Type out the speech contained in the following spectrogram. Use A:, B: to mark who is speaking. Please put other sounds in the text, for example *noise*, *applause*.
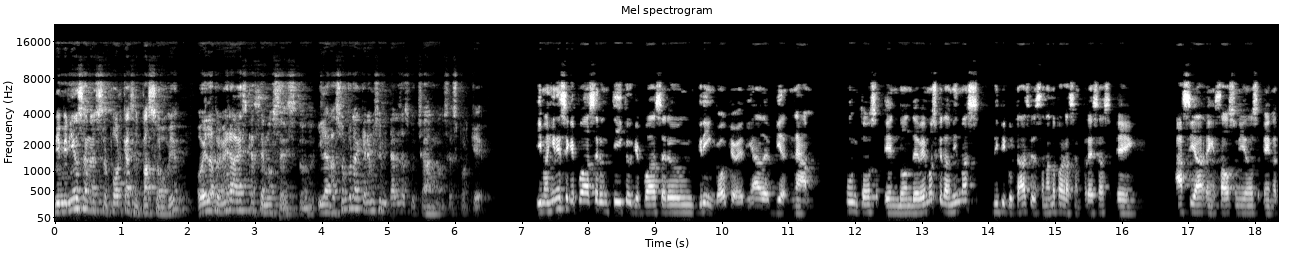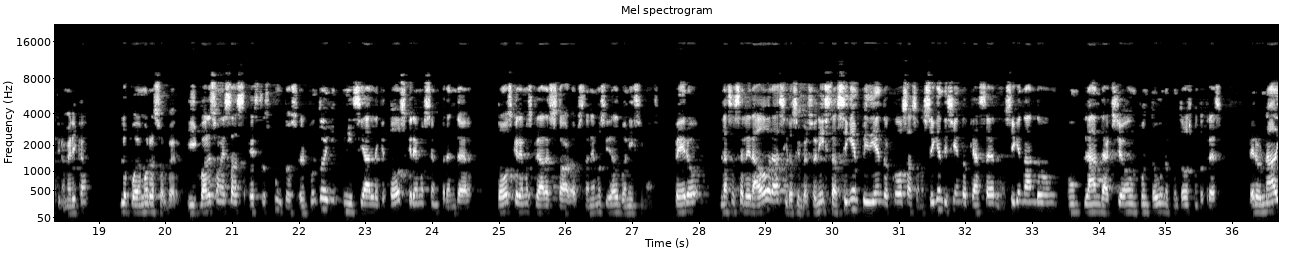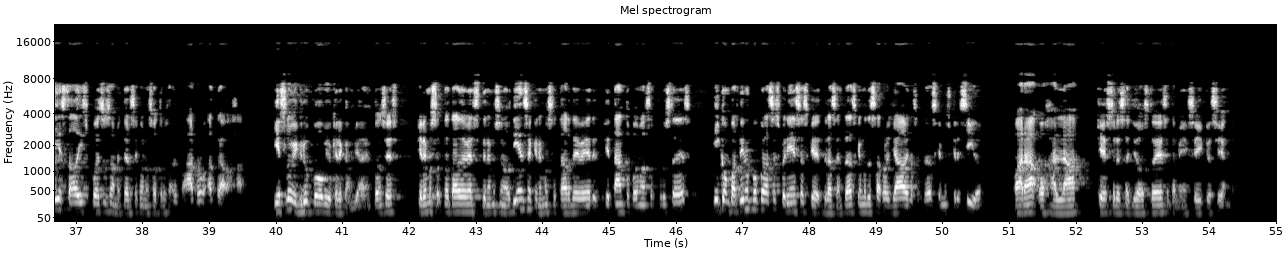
A: Bienvenidos a nuestro podcast El Paso Obvio. Hoy es la primera vez que hacemos esto y la razón por la que queremos invitarles a escucharnos es porque imagínense que pueda ser un tico y que pueda ser un gringo que venía de Vietnam juntos en donde vemos que las mismas dificultades que se están dando para las empresas en Asia, en Estados Unidos, en Latinoamérica, lo podemos resolver. ¿Y cuáles son estos puntos? El punto inicial de que todos queremos emprender, todos queremos crear startups, tenemos ideas buenísimas, pero las aceleradoras y los inversionistas siguen pidiendo cosas o nos siguen diciendo qué hacer, nos siguen dando un, plan de acción, punto uno, punto dos, punto tres, pero nadie está dispuesto a meterse con nosotros al barro a trabajar. Y es lo que el grupo obvio quiere cambiar. Entonces, queremos tratar de ver si tenemos una audiencia, queremos tratar de ver qué tanto podemos hacer por ustedes y compartir un poco las experiencias que, de las empresas que hemos desarrollado y las empresas que hemos crecido para ojalá que esto les ayude a ustedes a también seguir creciendo.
